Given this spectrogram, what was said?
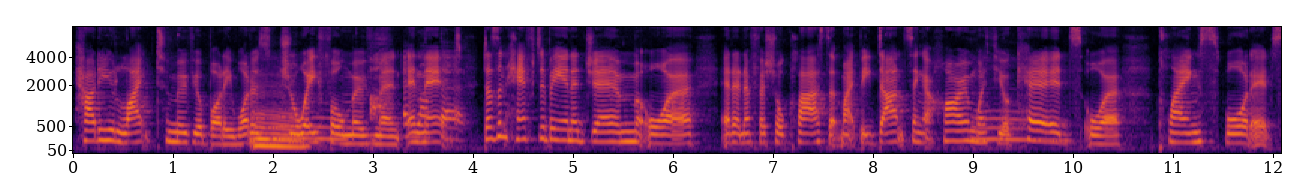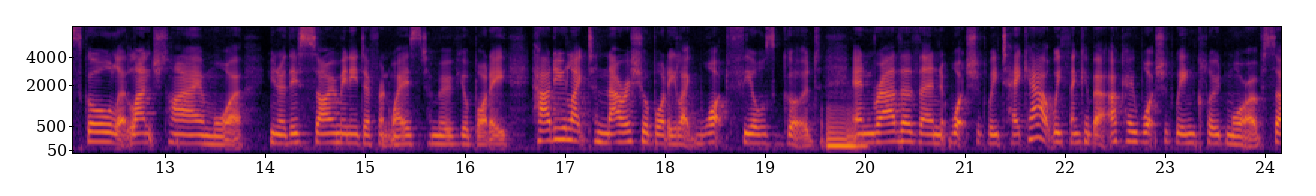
how do you like to move your body? What is mm. joyful mm. Oh, movement? I and that, that. doesn't have to be in a gym or at an official class. It might be dancing at home with your mm. kids or playing sport at school at lunchtime or you know there's so many different ways to move your body. How do you like to nourish your body? Like what feels good? Mm. And rather than what should we take out we think about okay what should we include more of? So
